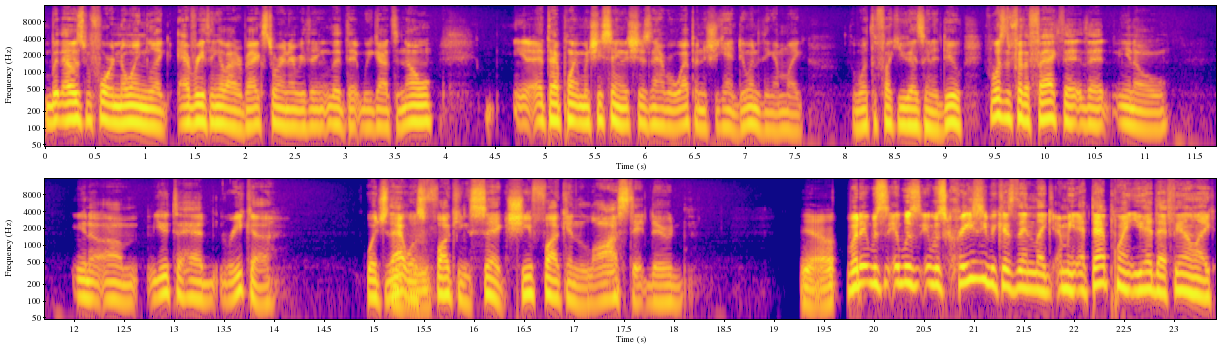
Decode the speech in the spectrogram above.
but that was before knowing like everything about her backstory and everything that, that we got to know. You know, at that point, when she's saying that she doesn't have her weapon and she can't do anything, I'm like, what the fuck are you guys gonna do? If it wasn't for the fact that that you know, you know, um, Yuta had Rika, which that was fucking sick. She fucking lost it, dude. Yeah, But it was it was it was crazy because then like I mean at that point you had that feeling like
